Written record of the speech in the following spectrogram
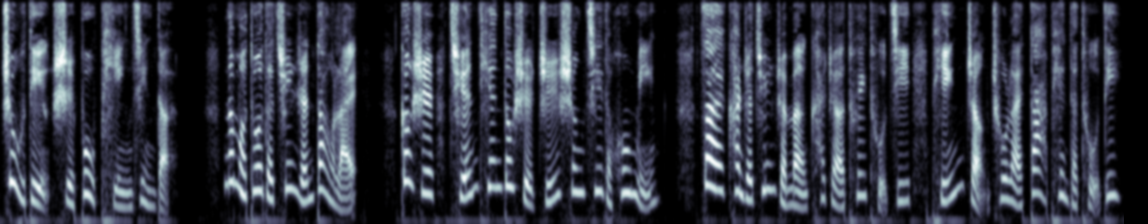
注定是不平静的，那么多的军人到来，更是全天都是直升机的轰鸣。再看着军人们开着推土机平整出来大片的土地，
